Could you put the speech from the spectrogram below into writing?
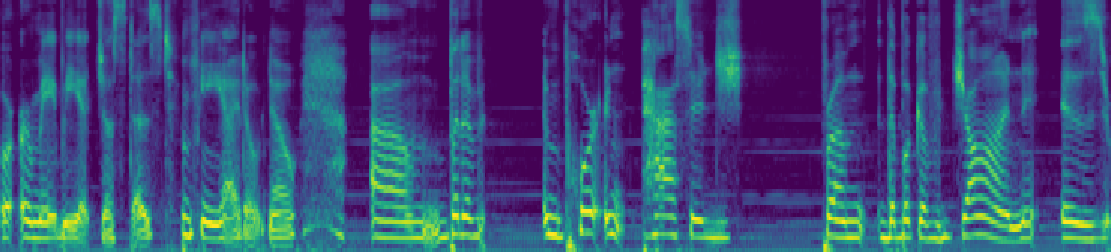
or, or, maybe it just does to me, I don't know. Um, but an important passage from the book of John is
